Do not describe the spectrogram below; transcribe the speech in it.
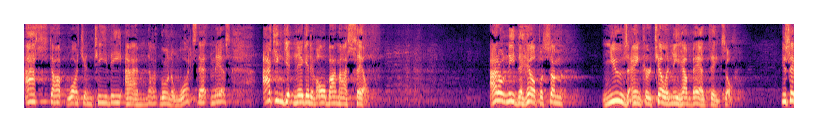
I stopped watching TV. I'm not going to watch that mess. I can get negative all by myself. I don't need the help of some news anchor telling me how bad things are. You say,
